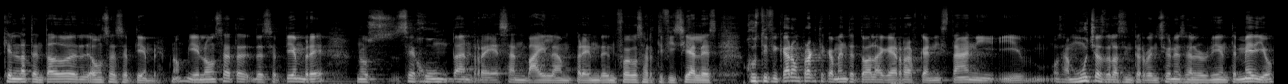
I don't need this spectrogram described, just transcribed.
que en el atentado del 11 de septiembre, ¿no? Y el 11 de septiembre nos se juntan, rezan, bailan, prenden fuegos artificiales, justificaron prácticamente toda la guerra a Afganistán y, o sea, muchas de las intervenciones en el Oriente Medio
